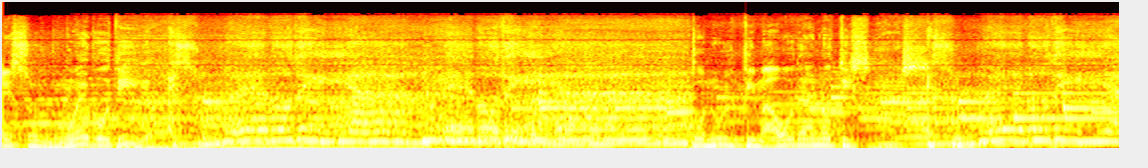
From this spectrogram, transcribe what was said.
Es un nuevo día. Es un nuevo día, nuevo día. Con última hora noticias. Es un nuevo día,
